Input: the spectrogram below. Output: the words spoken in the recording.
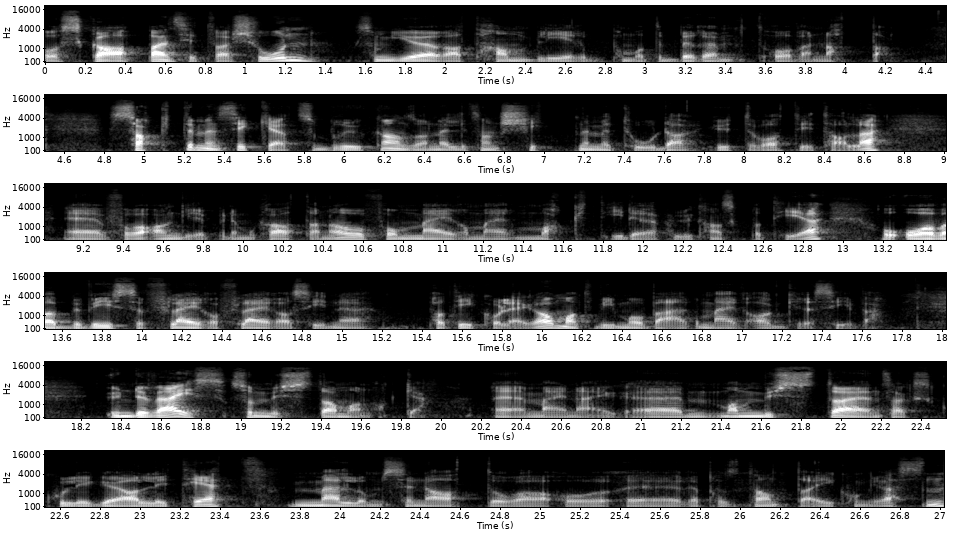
Og skape en situasjon som gjør at han blir på en måte berømt over natta. Sakte, men sikkert så bruker han sånne litt sånn skitne metoder utover 80-tallet eh, for å angripe demokratene og få mer og mer makt i det republikanske partiet. Og overbevise flere og flere av sine partikollegaer om at vi må være mer aggressive. Underveis så mister man noe. Eh, mener jeg. Eh, man mister en slags kollegialitet mellom senatorer og eh, representanter i Kongressen,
